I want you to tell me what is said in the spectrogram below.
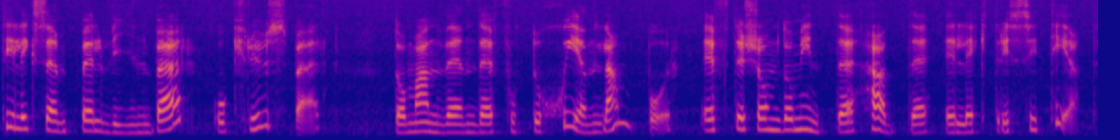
till exempel vinbär och krusbär. De använde fotogenlampor eftersom de inte hade elektricitet.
